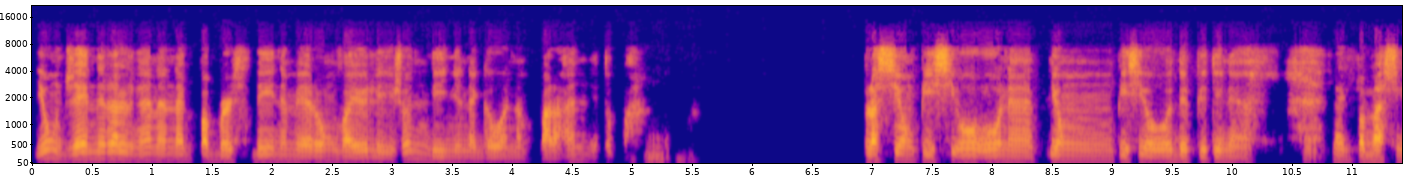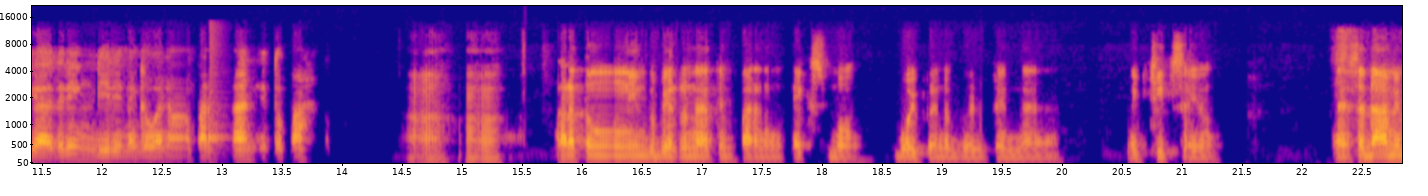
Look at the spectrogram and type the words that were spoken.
yung general nga na nagpa-birthday na merong violation, hindi niya nagawa ng paraan, ito pa. Plus yung PCOO na, yung PCOO deputy na nagpa-mass gathering, hindi rin nagawa ng paraan, ito pa. Oo, oo. Para tong yung gobyerno natin, parang ex mo, boyfriend o girlfriend na nag-cheat sa'yo. Eh, sa dami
